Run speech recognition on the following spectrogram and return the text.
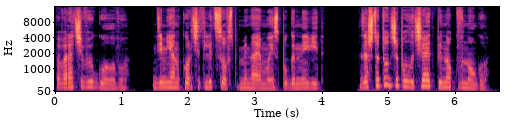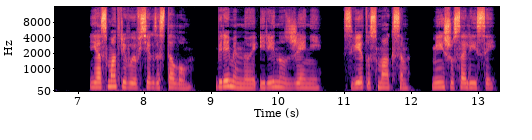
Поворачиваю голову. Демьян корчит лицо, вспоминая мой испуганный вид, за что тут же получает пинок в ногу. Я осматриваю всех за столом беременную Ирину с Женей, Свету с Максом, Мишу с Алисой,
